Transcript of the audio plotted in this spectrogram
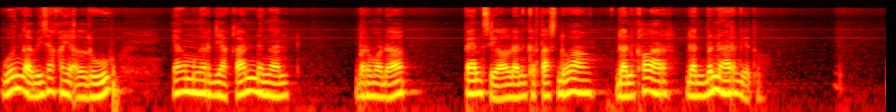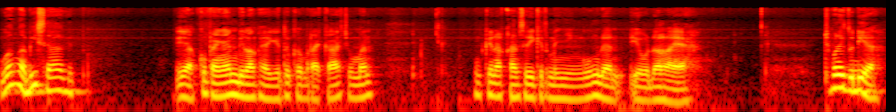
Gue nggak bisa kayak lu yang mengerjakan dengan bermodal pensil dan kertas doang dan kelar dan benar gitu. Gue nggak bisa gitu. Ya aku pengen bilang kayak gitu ke mereka cuman mungkin akan sedikit menyinggung dan ya udahlah ya. Cuman itu dia.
